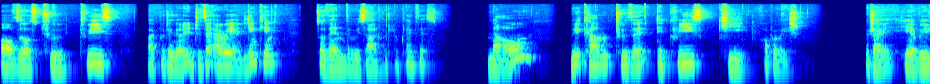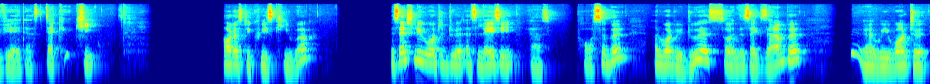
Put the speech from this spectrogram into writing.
of those two trees by putting them into the array and linking. So then the result would look like this. Now we come to the decrease key operation, which I here abbreviate as dec key. How does decrease key work? Essentially, we want to do it as lazy as possible. And what we do is, so in this example, uh, we want to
